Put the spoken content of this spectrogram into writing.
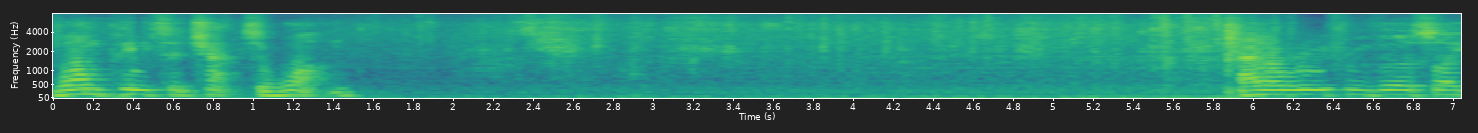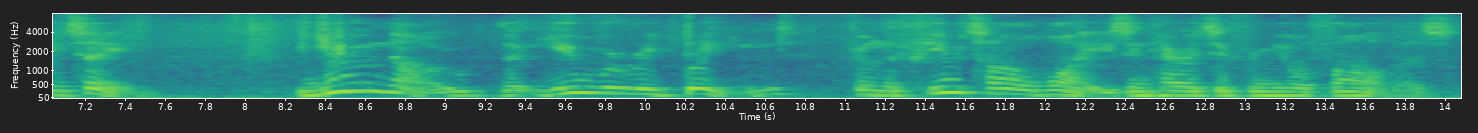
1 Peter chapter 1 And I'll read from verse 18. You know that you were redeemed from the futile ways inherited from your fathers,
